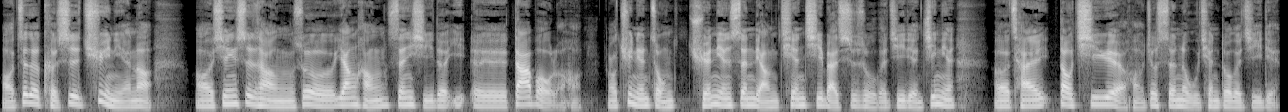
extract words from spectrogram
哦，这个可是去年呢，哦，新市场所有央行升息的一呃 double 了哈，哦，去年总全年升两千七百四十五个基点，今年呃才到七月哈就升了五千多个基点，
